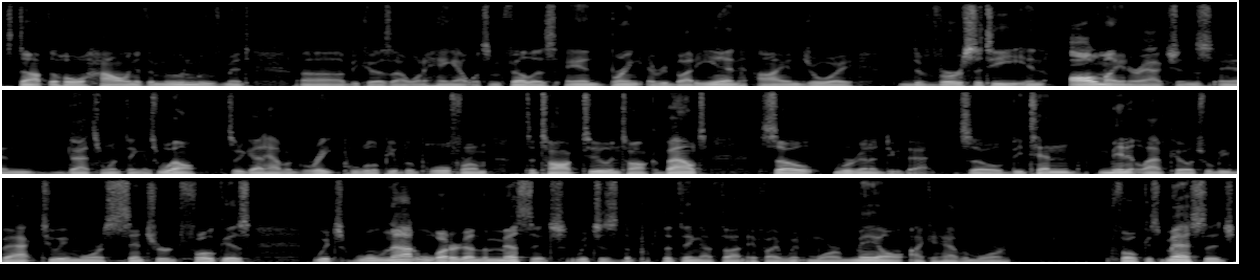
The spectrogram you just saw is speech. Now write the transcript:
Stop the whole howling at the moon movement uh, because I want to hang out with some fellas and bring everybody in. I enjoy diversity in all my interactions, and that's one thing as well. So you got to have a great pool of people to pull from to talk to and talk about. So we're going to do that. So the 10 minute life coach will be back to a more centered focus, which will not water down the message, which is the, the thing I thought if I went more male, I could have a more focused message.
